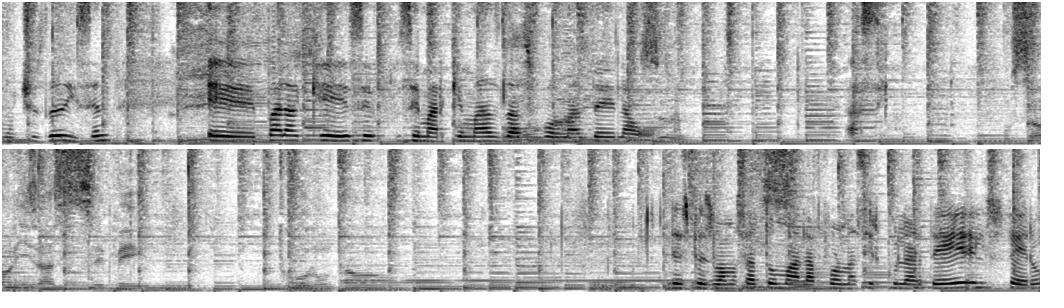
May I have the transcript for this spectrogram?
muchos le dicen, eh, para que se, se marque más las formas de la hoja. Así. Después vamos a tomar la forma circular del esfero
